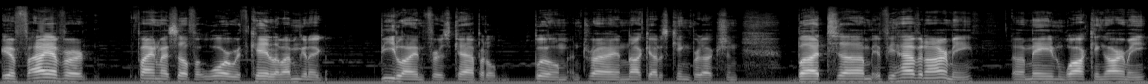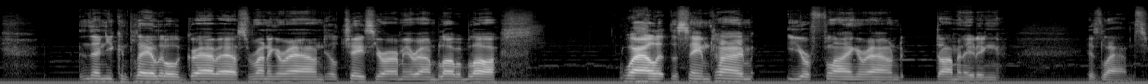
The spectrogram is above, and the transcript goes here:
If I ever find myself at war with Caelum, I'm gonna beeline for his capital, boom, and try and knock out his king production. But um, if you have an army, a main walking army, then you can play a little grab ass running around. He'll chase your army around, blah blah blah, while at the same time you're flying around dominating his lands.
